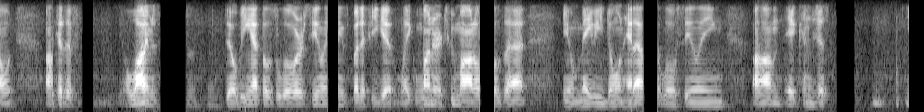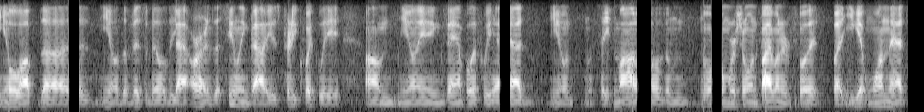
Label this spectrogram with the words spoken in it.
Uh, because if a lot of times they'll be at those lower ceilings, but if you get like one or two models that you know maybe don't have that low ceiling, um, it can just you know up the you know the visibility or the ceiling values pretty quickly. Um, you know, an example if we had you know let's say models and we're showing 500 foot, but you get one that's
